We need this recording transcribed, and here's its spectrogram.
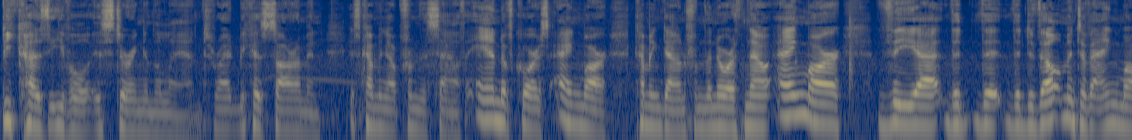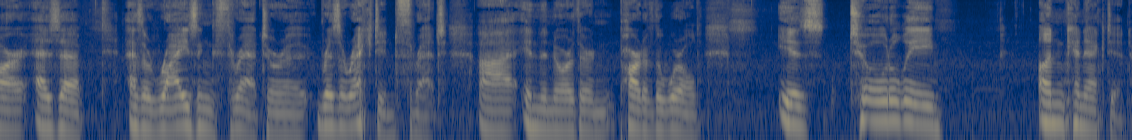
because evil is stirring in the land, right? Because Saruman is coming up from the south, and of course Angmar coming down from the north. Now, Angmar, the uh, the the the development of Angmar as a as a rising threat or a resurrected threat uh, in the northern part of the world is totally unconnected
